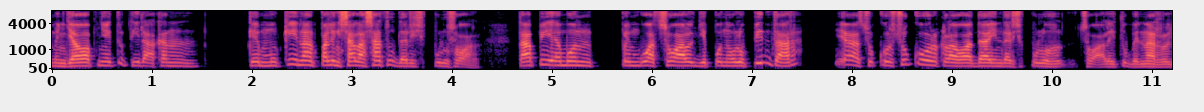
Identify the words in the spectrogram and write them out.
menjawabnya itu tidak akan kemungkinan paling salah satu dari 10 soal. Tapi amun pembuat soal jipun ulu pintar, Ya syukur-syukur kalau ada yang dari 10 soal itu benar 5.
